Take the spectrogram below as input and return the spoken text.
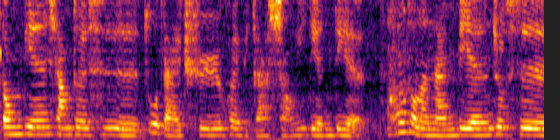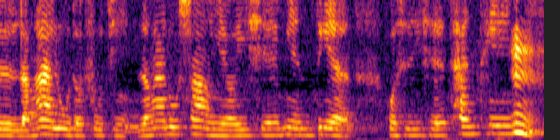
东边相对是住宅区会比较少一点点。空总的南边就是仁爱路的附近，仁爱路上也有一些面店或是一些餐厅。嗯，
